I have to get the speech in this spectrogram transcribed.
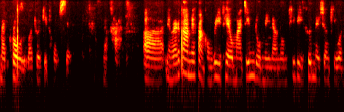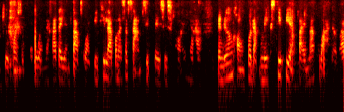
แมคโครหรือว่าธุรกิจโฮลเซลนะคะอย่างไรก็ตามในฝั่งของรีเทลมาจินดูมีแนวโน้มที่ดีขึ้นในเชิง Q1 Q พอสมควรนะคะ แต่ยังต่ำกว่าปีที่แล้วประมาณสัก 30 basis point นะคะ เป็นเรื่องของ product mix ที่เปลี่ยนไปมากกว่า แต่ว่า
